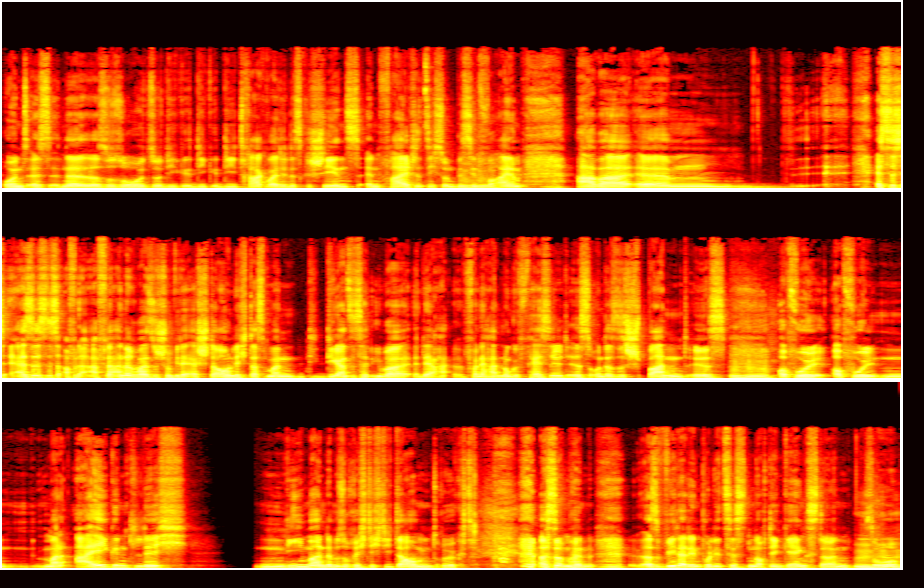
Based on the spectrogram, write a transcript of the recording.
und es, ne, also so, so die, die, die Tragweite des Geschehens entfaltet sich so ein bisschen mhm. vor einem. Aber ähm, es ist, also es ist auf eine, auf eine andere Weise schon wieder erstaunlich, dass man die, die ganze Zeit über der, von der Handlung gefesselt ist und dass es spannend ist, mhm. obwohl, obwohl man eigentlich niemandem so richtig die Daumen drückt. Also man, also weder den Polizisten noch den Gangstern. Mhm. So.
